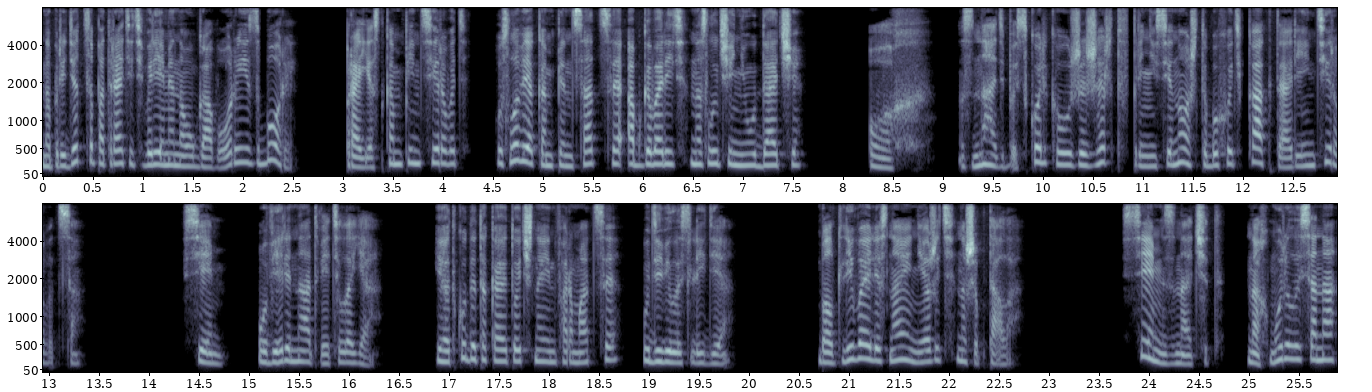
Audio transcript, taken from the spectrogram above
Но придется потратить время на уговоры и сборы. Проезд компенсировать, условия компенсации обговорить на случай неудачи. Ох, знать бы, сколько уже жертв принесено, чтобы хоть как-то ориентироваться. «Семь», — уверенно ответила я. «И откуда такая точная информация?» — удивилась Лидия. Болтливая лесная нежить нашептала. «Семь, значит», — нахмурилась она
